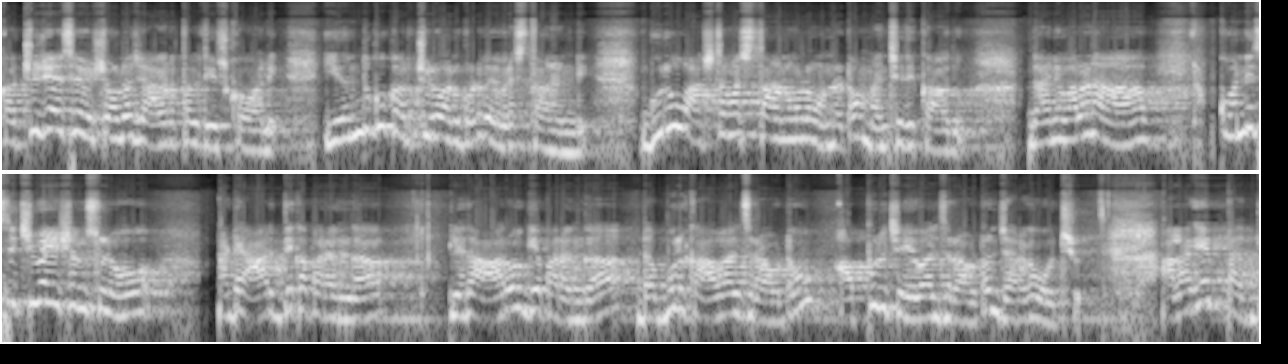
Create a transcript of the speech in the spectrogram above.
ఖర్చు చేసే విషయంలో జాగ్రత్తలు తీసుకోవాలి. ఎందుకు ఖర్చులు అని కూడా వివరిస్తానండి. గురువు అష్టమ స్థానంలో ఉండటం మంచిది కాదు. దాని వలన కొన్ని సిచ్యువేషన్స్లో అంటే ఆర్థిక పరంగా లేదా ఆరోగ్య పరంగా డబ్బులు కావాల్సి రావటం అప్పులు చేయవలసి రావటం జరగవచ్చు. అలాగే పెద్ద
